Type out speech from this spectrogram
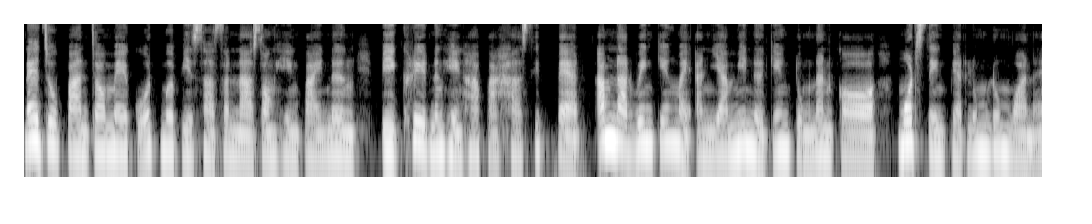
ได้จูปานเจ้าแม่กดเมื่อปีศาสนาสองเฮงปลายหนึ่งปีครีดหนึ่งเฮงห้าปาห้าสิบแปดอำนาจเว้งเกียงใหม่อันยามมีเหนือเกียงตุงนั่นกอหมดเสียงแปดลุ่มลุ่มวานไอ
